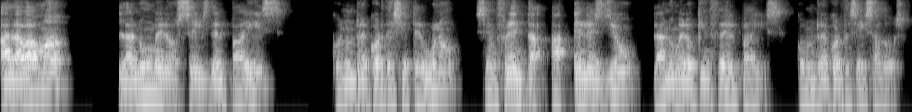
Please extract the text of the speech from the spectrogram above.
Alabama, la número 6 del país, con un récord de 7-1, se enfrenta a LSU, la número 15 del país, con un récord de 6-2.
